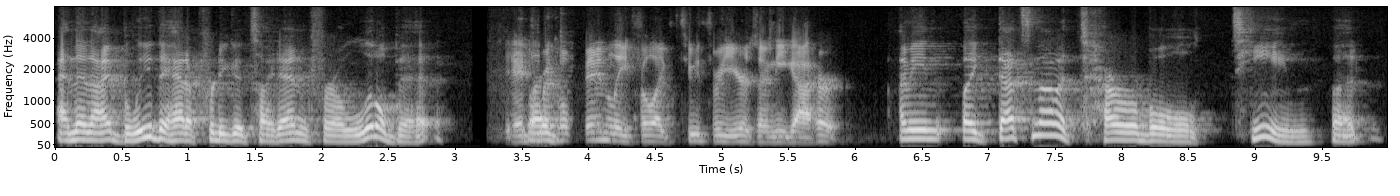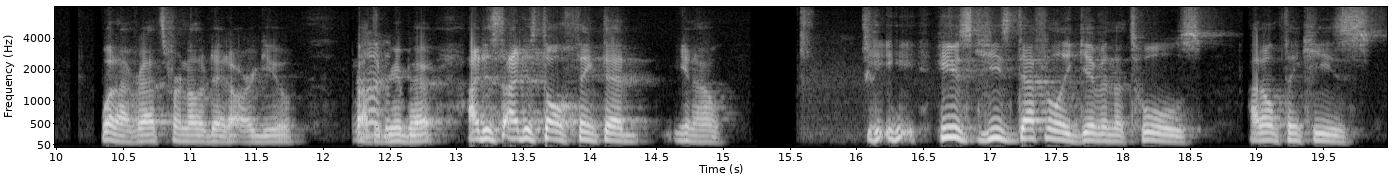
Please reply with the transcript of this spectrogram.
And then I believe they had a pretty good tight end for a little bit. They had like- Michael Finley for like two, three years, and he got hurt. I mean, like that's not a terrible team, but whatever. That's for another day to argue about the Green Bay. I just, I just don't think that you know, he, he's he's definitely given the tools. I don't think he's.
